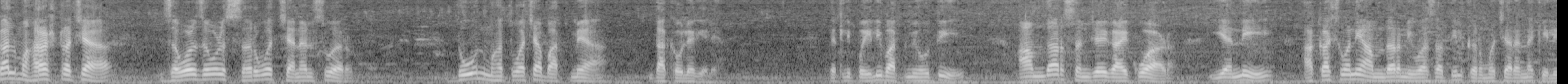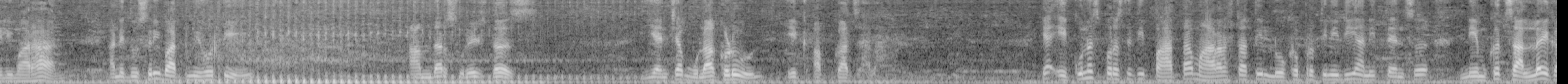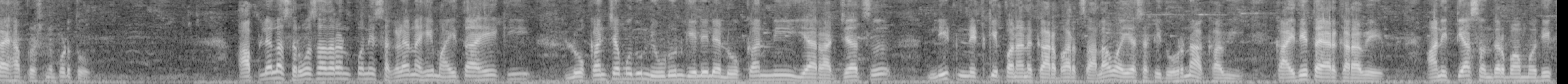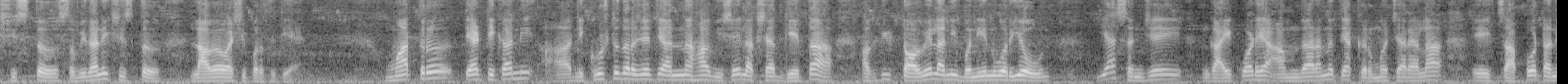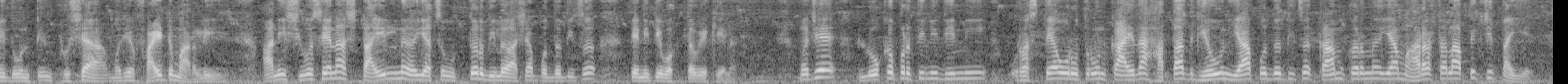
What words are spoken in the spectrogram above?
काल महाराष्ट्राच्या जवळजवळ सर्व चॅनल्सवर दोन महत्त्वाच्या बातम्या दाखवल्या गेल्या. त्यातली पहिली बातमी होती आमदार संजय गायकवाड यांनी आकाशवाणी आमदार निवासातील कर्मचाऱ्यांना केलेली मारहाण आणि दुसरी बातमी होती आमदार सुरेश धस यांच्या मुलाकडून एक अपघात झाला. या एकूणच परिस्थिती पाहता महाराष्ट्रातील लोकप्रतिनिधी आणि त्यांचं नेमकं चाललंय काय हा प्रश्न पडतो. आपल्याला सर्वसाधारणपणे सगळ्यांना हे माहीत आहे की लोकांच्यामधून निवडून गेलेल्या लोकांनी या राज्याचं नीटनेटकेपणानं कारभार चालावा यासाठी धोरणं आखावी कायदे तयार करावे आणि त्या संदर्भामध्ये शिस्त संविधानिक शिस्त लावावी अशी परिस्थिती आहे. मात्र त्या ठिकाणी निकृष्ट दर्जाचे अन्न हा विषय लक्षात घेता अगदी टॉवेल आणि बनियनवर येऊन या संजय गायकवाड या आमदारानं त्या कर्मचाऱ्याला एक चापट आणि दोन तीन ठुश्या म्हणजे फाईट मारली आणि शिवसेना स्टाईलनं याचं उत्तर दिलं अशा पद्धतीचं त्यांनी ते वक्तव्य केलं. म्हणजे लोकप्रतिनिधींनी रस्त्यावर उतरून कायदा हातात घेऊन या पद्धतीचं काम करणं या महाराष्ट्राला अपेक्षित नाही आहे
